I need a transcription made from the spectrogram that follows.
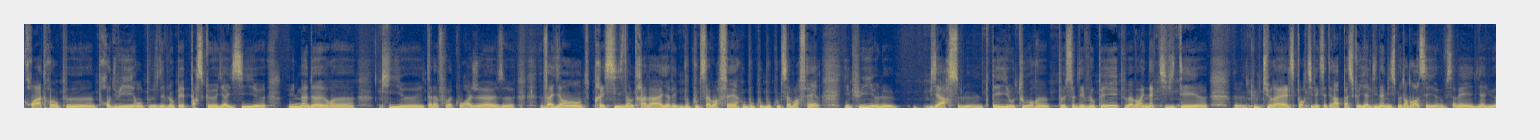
croître, on peut produire, on peut se développer parce qu'il y a ici une main-d'œuvre qui est à la fois courageuse, vaillante, précise dans le travail, avec beaucoup de savoir-faire, beaucoup, beaucoup de savoir-faire. Et puis, le Biars, le pays autour, euh, peut se développer, peut avoir une activité euh, euh, culturelle, sportive, etc., parce qu'il y a le dynamisme d'Andros. Et vous savez, il y a eu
